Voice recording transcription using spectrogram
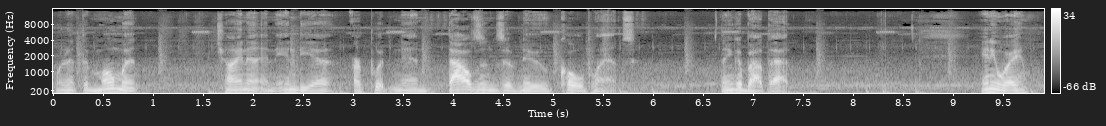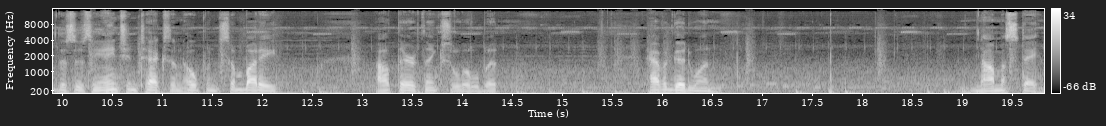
when at the moment China and India are putting in thousands of new coal plants? Think about that. Anyway, this is the ancient Texan hoping somebody out there thinks a little bit. Have a good one. Namaste.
